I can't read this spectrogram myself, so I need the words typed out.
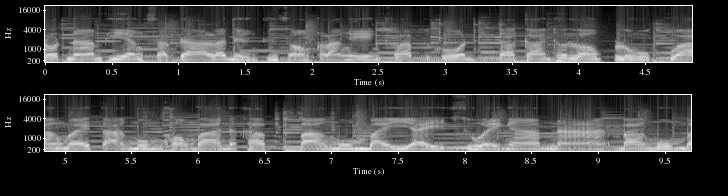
รดน้ำเพียงสัปดาห์ละ 1-2 ครั้งเองครับทุกคน จากการทดลองปลูกวางไว้ต่างมุมของบ้านนะครับ บางมุมใบใหญ่ สวยงามหนา บางมุมใบ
